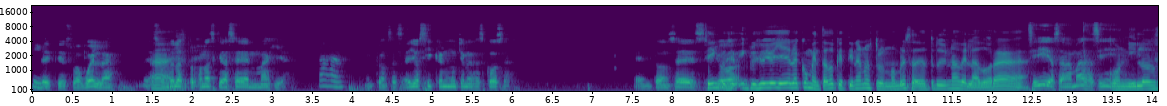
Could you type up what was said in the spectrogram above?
Sí. de que su abuela eh, son Ah. de las personas que hacen magia. Ajá. Entonces, ellos sí creen mucho en esas cosas. Entonces, Sí, yo- inclusive, inclusive yo ya le he comentado que tiene nuestros nombres adentro de una veladora sí, o sea, más así. con hilos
